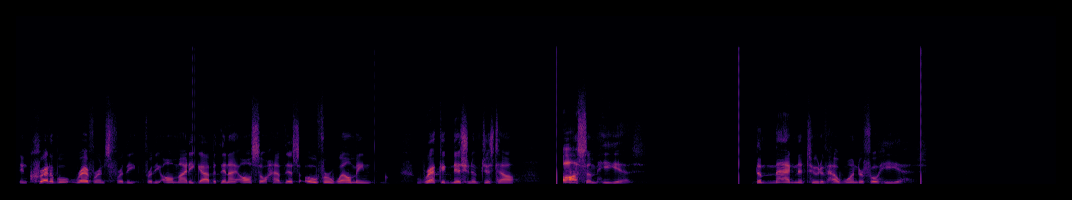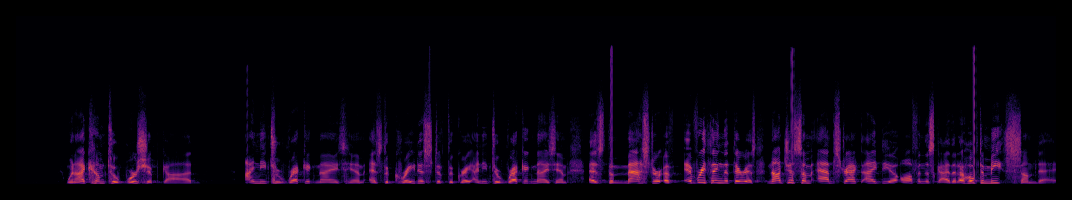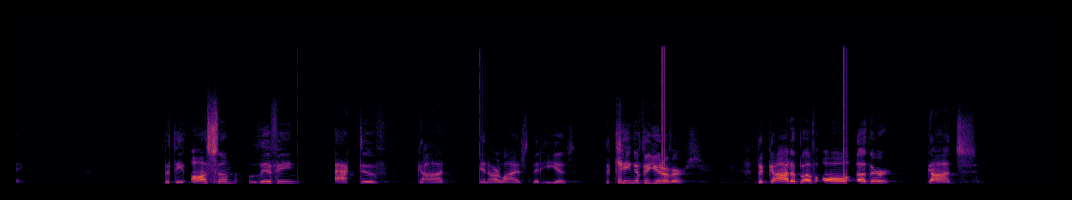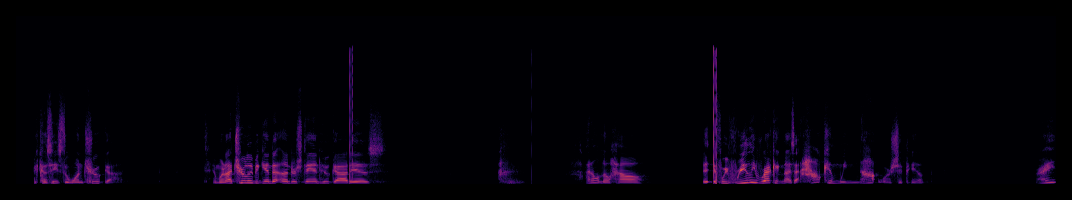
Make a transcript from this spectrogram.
incredible reverence for the, for the Almighty God, but then I also have this overwhelming recognition of just how awesome He is, the magnitude of how wonderful He is. When I come to worship God, I need to recognize him as the greatest of the great. I need to recognize him as the master of everything that there is, not just some abstract idea off in the sky that I hope to meet someday, but the awesome, living, active God in our lives that he is. The King of the universe, the God above all other gods because He's the one true God. And when I truly begin to understand who God is, I don't know how, if we really recognize that, how can we not worship Him? Right?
